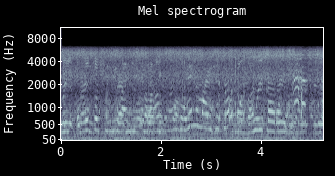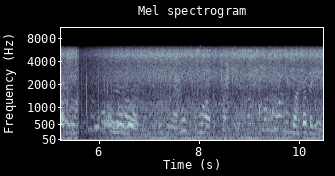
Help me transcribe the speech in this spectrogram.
Δώσε το βράδυ. Μπράβο. Λοιπόν, αυτό περίμενε.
